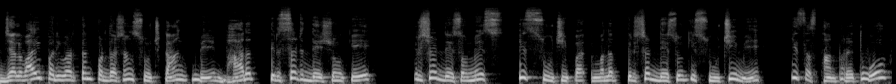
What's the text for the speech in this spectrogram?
जलवायु परिवर्तन प्रदर्शन सूचकांक में भारत तिरसठ देशों के, तिरसठ देशों में किस सूची पर मतलब तिरसठ देशों की सूची में किस स्थान पर है? तो वो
